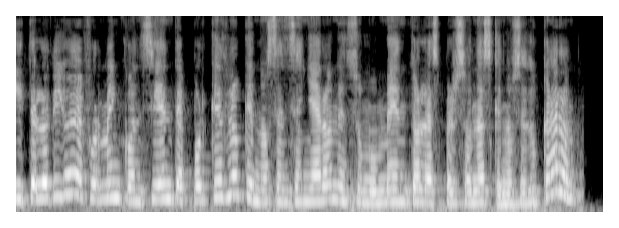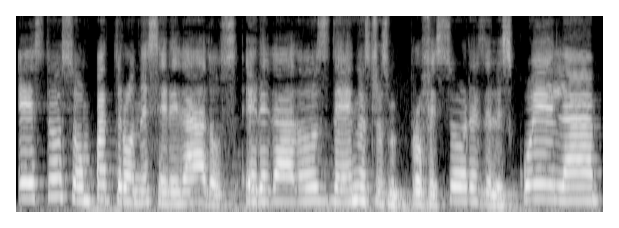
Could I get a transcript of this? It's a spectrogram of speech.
Y te lo digo de forma inconsciente porque es lo que nos enseñaron en su momento las personas que nos educaron. Estos son patrones heredados, heredados de nuestros profesores de la escuela,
